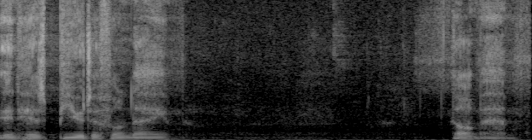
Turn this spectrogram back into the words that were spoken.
in his beautiful name. Amen.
